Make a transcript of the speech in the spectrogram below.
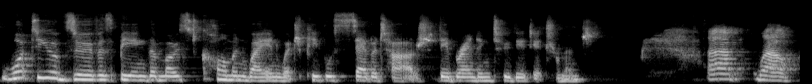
What do you observe as being the most common way in which people sabotage their branding to their detriment? Um, well,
